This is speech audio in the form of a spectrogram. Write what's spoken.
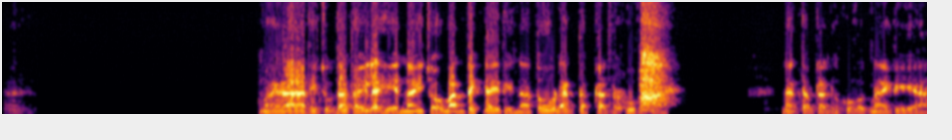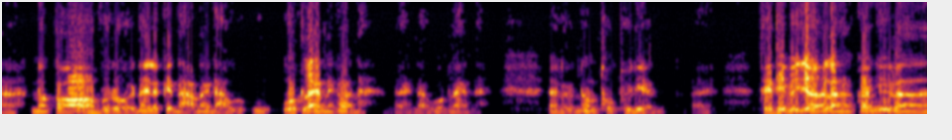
À ngoài ra thì chúng ta thấy là hiện nay chỗ Baltic đây thì NATO đang tập trận ở khu vực này. Đang tập trận ở khu vực này thì à, nó có vừa rồi đây là cái đảo này đảo Gotland này các bạn này. Đây, đảo Gotland này. Đây là nó thuộc thụy điển. Đấy. thế thì bây giờ là coi như là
